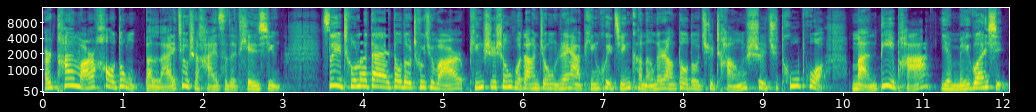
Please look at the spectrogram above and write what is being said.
而贪玩好动本来就是孩子的天性。所以，除了带豆豆出去玩，平时生活当中，任亚平会尽可能的让豆豆去尝试、去突破，满地爬也没关系。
